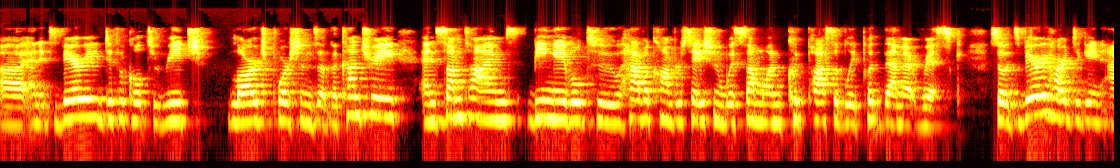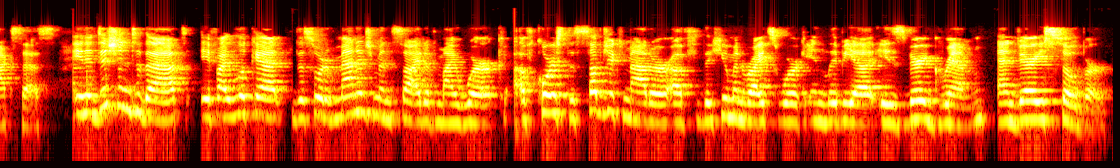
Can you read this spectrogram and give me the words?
uh, and it's very difficult to reach large portions of the country, and sometimes being able to have a conversation with someone could possibly put them at risk. So it's very hard to gain access. In addition to that, if I look at the sort of management side of my work, of course, the subject matter of the human rights work in Libya is very grim and very sober.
